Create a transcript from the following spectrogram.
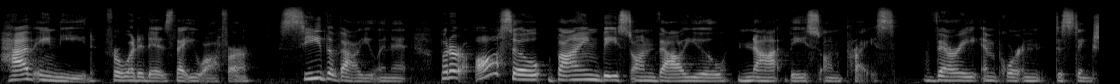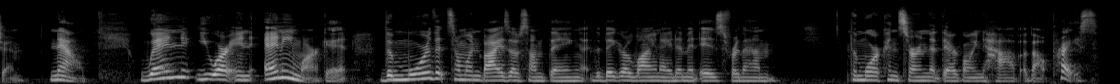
have a need for what it is that you offer, see the value in it, but are also buying based on value, not based on price. Very important distinction. Now, when you are in any market, the more that someone buys of something, the bigger line item it is for them, the more concern that they're going to have about price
